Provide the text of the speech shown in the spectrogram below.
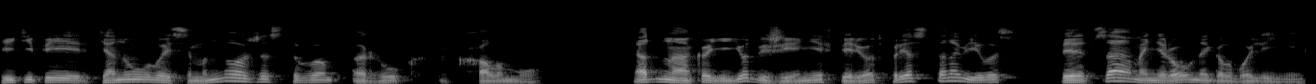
и теперь тянулась множеством рук к холму. Однако ее движение вперед приостановилось перед самой неровной голубой линией.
